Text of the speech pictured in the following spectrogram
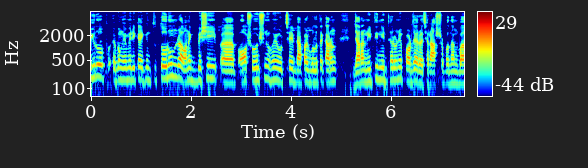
ইউরোপ এবং আমেরিকায় কিন্তু তরুণরা অনেক বেশি অসহিষ্ণু হয়ে উঠছে এই ব্যাপারগুলোতে। কারণ, যারা নীতি নির্ধারণী পর্যায়ে রয়েছে, রাষ্ট্রপ্রধান বা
